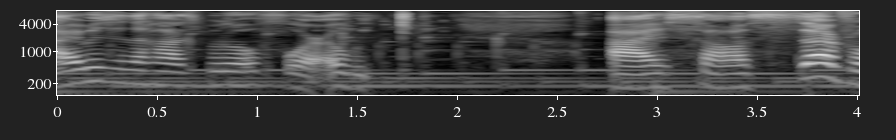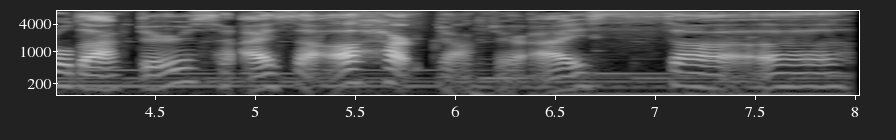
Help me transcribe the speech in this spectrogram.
I was in the hospital for a week. I saw several doctors. I saw a heart doctor. I saw a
